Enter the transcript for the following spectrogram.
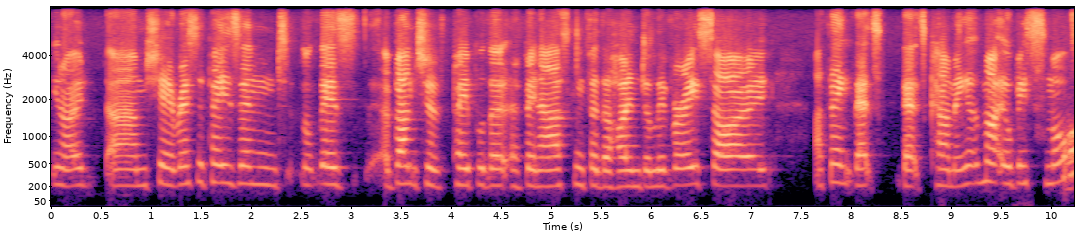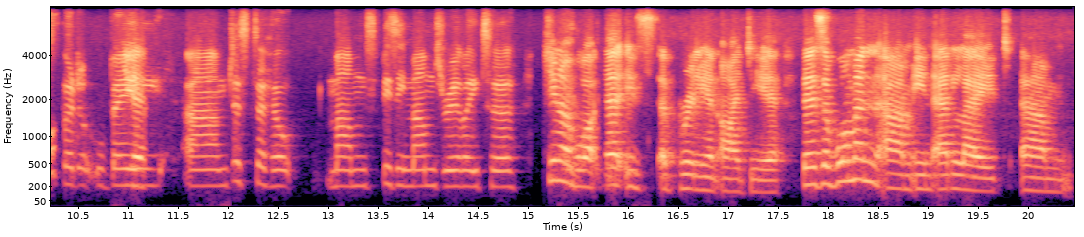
you know, um, share recipes. And look, there's a bunch of people that have been asking for the home delivery. So I think that's that's coming. It might it'll be small, but it will be yeah. um, just to help mums, busy mums, really to do you know what? That is a brilliant idea. There's a woman um, in Adelaide. Um,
